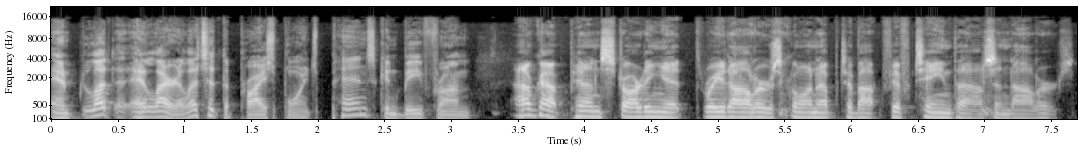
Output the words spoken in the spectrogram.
And let hey Larry, let's hit the price points. Pens can be from. I've got pens starting at three dollars, going up to about fifteen thousand dollars.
